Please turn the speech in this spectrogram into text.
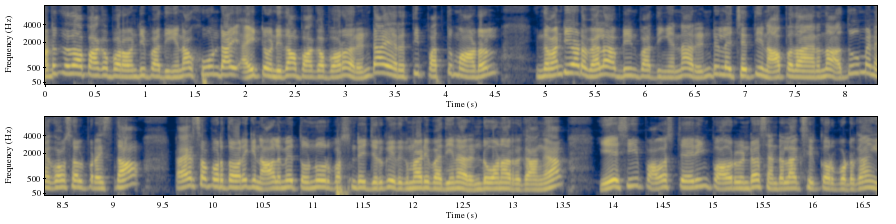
அடுத்ததாக பார்க்க போகிற வண்டி பார்த்தீங்கன்னா ஹூண்டாய் ஐ டுவெண்ட்டி தான் பார்க்க போகிறோம் ரெண்டாயிரத்தி பத்து மாடல் இந்த வண்டியோட விலை அப்படின்னு பார்த்தீங்கன்னா ரெண்டு லட்சத்தி நாற்பதாயிரம் தான். அதுவுமே நெகோசல் ப்ரைஸ் தான். டயர்ஸை பொறுத்த வரைக்கும் நாலுமே தொண்ணூறு பர்சன்டேஜ் இருக்குது இதுக்கு முன்னாடி பார்த்தீங்கன்னா ரெண்டு ஓனர் இருக்காங்க. AC power steering power window central lock seat cover போட்டிருக்காங்க.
